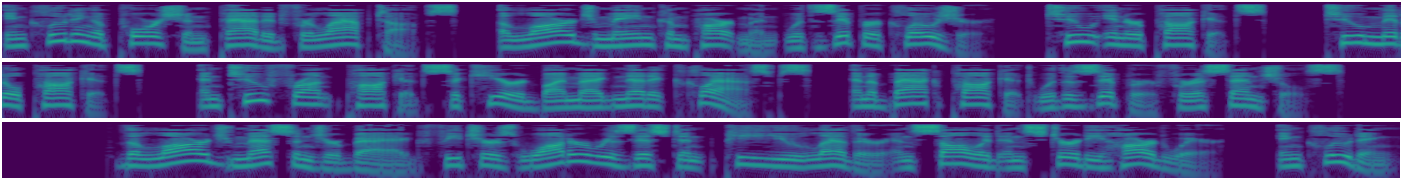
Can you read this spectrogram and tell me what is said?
including a portion padded for laptops, a large main compartment with zipper closure, two inner pockets, two middle pockets, and two front pockets secured by magnetic clasps, and a back pocket with a zipper for essentials. The large messenger bag features water-resistant PU leather and solid and sturdy hardware, including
